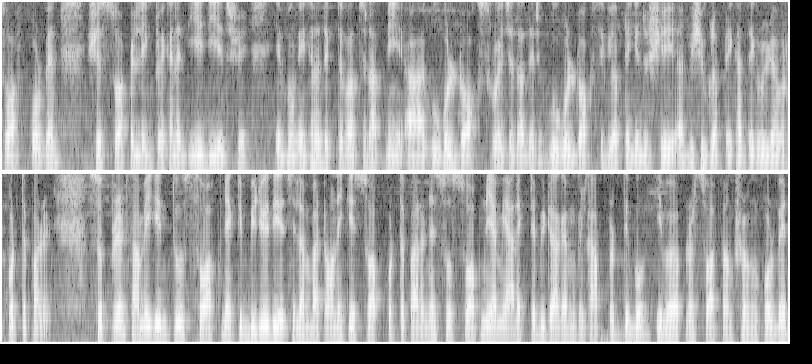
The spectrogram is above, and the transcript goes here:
সোয়াপ করবেন। সেই সোয়াপের লিঙ্কটা এখানে দিয়ে দিয়েছে এবং এখানে দেখতে পাচ্ছেন আপনি গুগল ডক্স রয়েছে তাদের। গুগল ডক্সে গিয়ে আপনি কিন্তু সেই বিষয়গুলো আপনি এখান থেকে রিকভার করতে পারেন। সো ফ্রেন্ডস আমি কিন্তু সোয়াপ নিয়ে একটি ভিডিও দিয়েছিলাম বাট অনেকে সোয়াপ করতে পারেন না। সো সোয়াপ নিয়ে আমি আরেকটা ভিডিও আগামীকালকে আপলোড দেবো। কীভাবে আপনার সোয়াপে অংশগ্রহণ করবেন,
